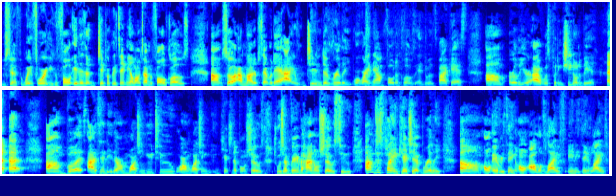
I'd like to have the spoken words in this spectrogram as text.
you still have to wait for it. You can fold. It doesn't typically take me a long time to fold clothes. Um, so I'm not upset with that. I tend to really, well, right now I'm folding clothes and doing this podcast. Um, earlier I was putting sheet on the bed. um, but I tend to either I'm watching YouTube or I'm watching, catching up on shows, to which I'm very behind on shows too. I'm just playing catch up really, um, on everything, on all of life, anything life.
